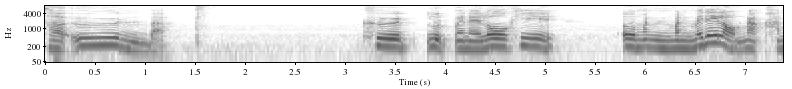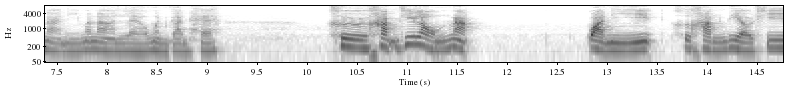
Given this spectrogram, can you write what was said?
สะอื้นแบบ คือหลุดไปในโลกที่ เออมันมันไม่ได้ร้องหนักขนาดนี้มานานแล้วเหมือนกันแฮะ คือครั้งที่ร้องหนักกว่านี้คือครั้งเดียวที่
